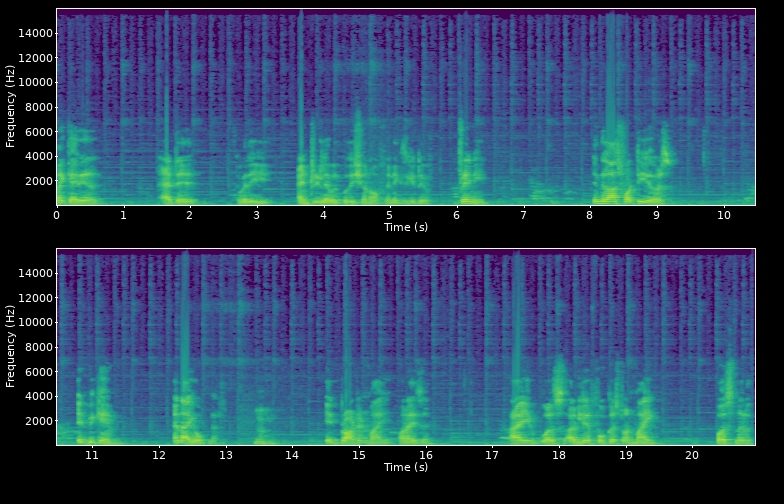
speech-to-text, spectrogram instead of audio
my career at a very entry level position of an executive trainee, in the last 40 years, it became an eye opener. Hmm. It broadened my horizon. I was earlier focused on my personal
